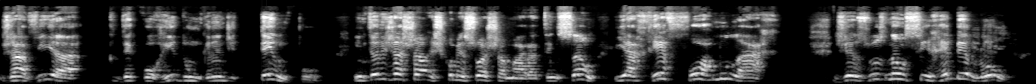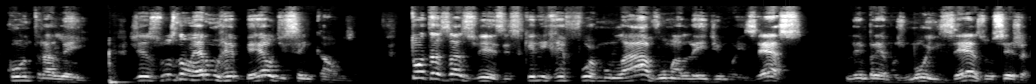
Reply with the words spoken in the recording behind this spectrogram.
Já havia decorrido um grande tempo, então ele já começou a chamar a atenção e a reformular. Jesus não se rebelou contra a lei. Jesus não era um rebelde sem causa. Todas as vezes que ele reformulava uma lei de Moisés, lembremos, Moisés, ou seja,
